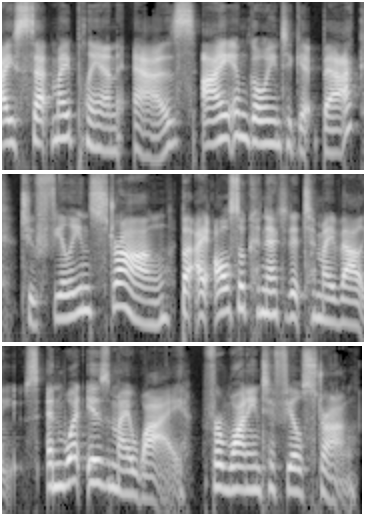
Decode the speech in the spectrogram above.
I set my plan as I am going to get back to feeling strong, but I also connected it to my values. And what is my why for wanting to feel strong?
